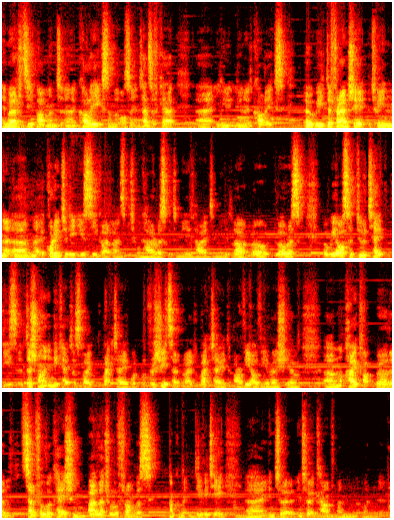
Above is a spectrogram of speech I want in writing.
emergency department uh, colleagues and also intensive care uh, unit colleagues. Uh, we differentiate between, um, according to the ESC guidelines, between high risk, intermediate, high, intermediate, low, and low, low risk. But we also do take these additional indicators like lactate, what, what Rashid said, right? Lactate, RV-LV ratio, um, high clot burden, central location, bilateral thrombus, concomitant DVT uh, into into account when when, uh,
